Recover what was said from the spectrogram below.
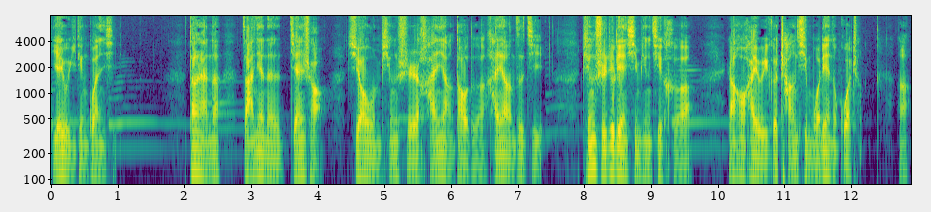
也有一定关系。当然呢，杂念的减少需要我们平时涵养道德，涵养自己，平时就练心平气和，然后还有一个长期磨练的过程啊，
